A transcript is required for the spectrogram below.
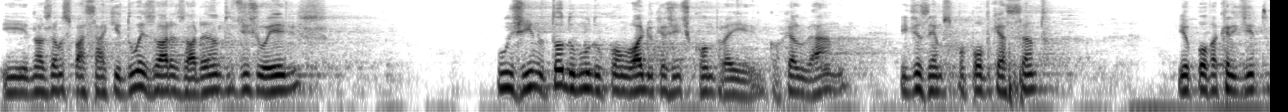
E nós vamos passar aqui duas horas orando de joelhos ungindo todo mundo com o óleo que a gente compra aí em qualquer lugar, né? e dizemos para o povo que é santo, e o povo acredita.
